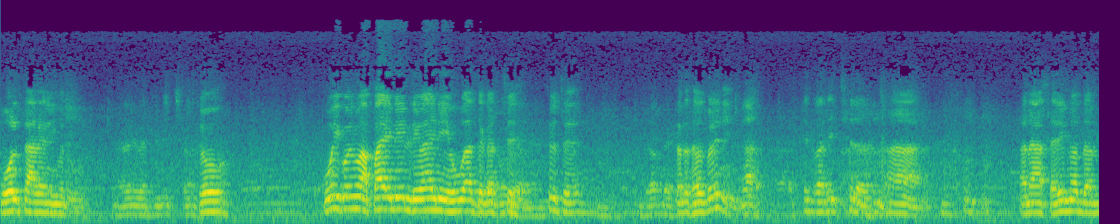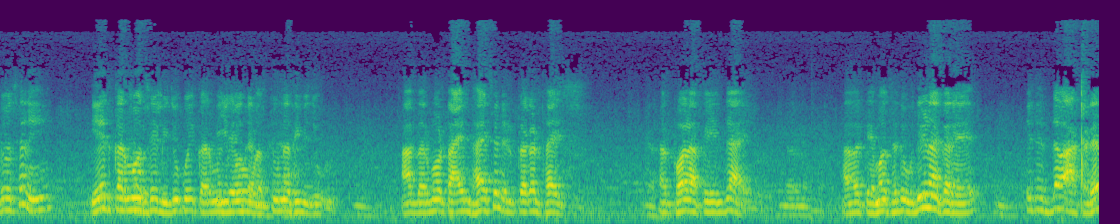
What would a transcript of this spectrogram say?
પોલ ચાલે નહીં બધું. તો કોઈ કોઈનું અપાય નહીં લેવાય નહીં એવું આ જગત છે. શું છે? તને ખબર પડી ને? હા. અને આ શરીરનો દર્દો છે ને એ જ કર્મો છે બીજું કોઈ કર્મ જેવું વસ્તુ નથી બીજું. આ ધર્મો ટાઈમ થાય છે ને એટલે પ્રગટ થાય છે. ફળ આપી જાય. હવે તેમાં થતી ઉદી ના કરે એટલે દવા કરે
